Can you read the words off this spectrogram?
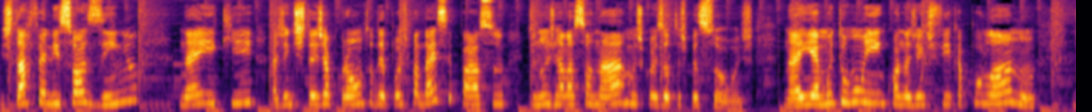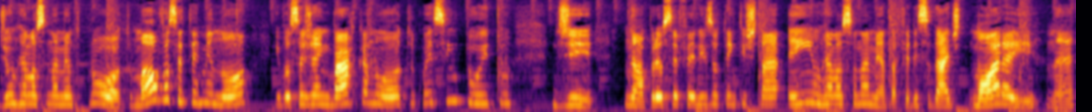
estar feliz sozinho, né? E que a gente esteja pronto depois para dar esse passo de nos relacionarmos com as outras pessoas, né? E é muito ruim quando a gente fica pulando de um relacionamento para o outro. Mal você terminou e você já embarca no outro com esse intuito de não, para eu ser feliz eu tenho que estar em um relacionamento. A felicidade mora aí, né?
